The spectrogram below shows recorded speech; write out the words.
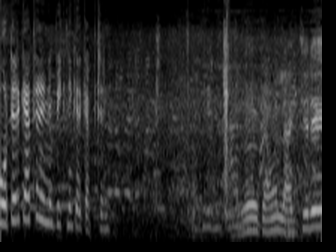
বোটের ক্যাপ্টেন ইনি পিকনিকের ক্যাপ্টেন। কেমন লাগছে রে?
